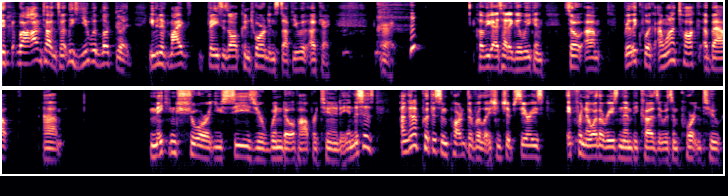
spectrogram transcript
well, I'm talking, so at least you would look good. Even if my face is all contorted and stuff, you would, okay. All right. Hope you guys had a good weekend. So, um, really quick, I want to talk about, um, making sure you seize your window of opportunity. And this is, I'm going to put this in part of the relationship series, if for no other reason than because it was important to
